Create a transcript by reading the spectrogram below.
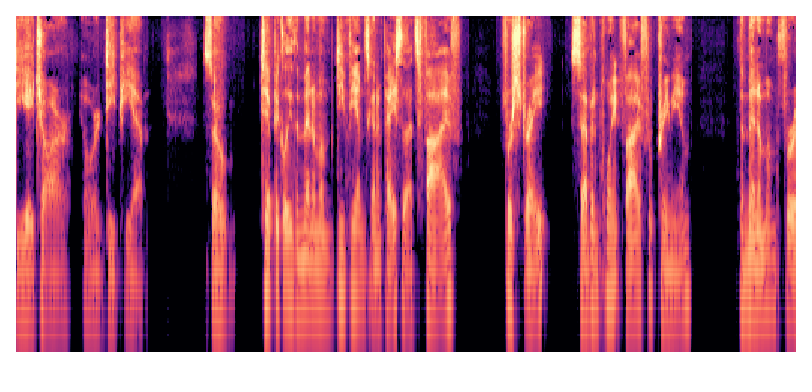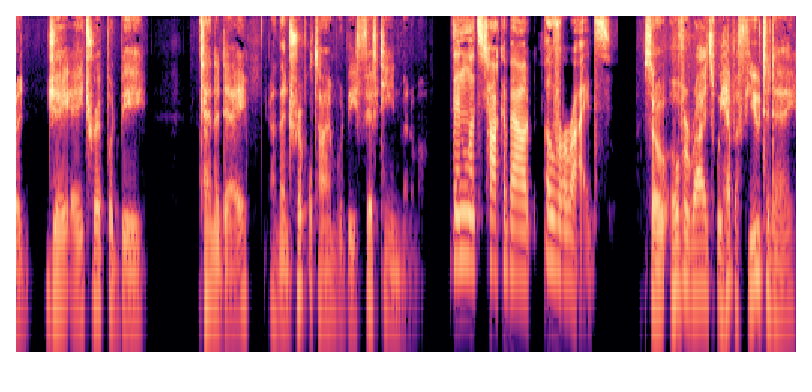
DHR or DPM. So typically the minimum DPM is going to pay. So that's five for straight, 7.5 for premium. The minimum for a JA trip would be 10 a day, and then triple time would be 15 minimum. Then let's talk about overrides. So, overrides, we have a few today.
